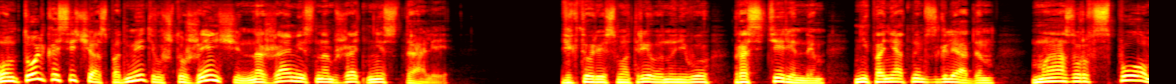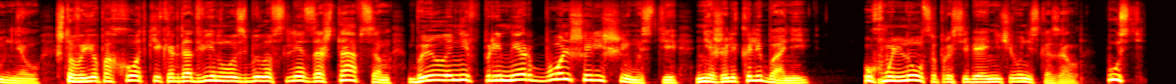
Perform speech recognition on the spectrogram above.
Он только сейчас подметил, что женщин ножами снабжать не стали. Виктория смотрела на него растерянным, непонятным взглядом — Мазур вспомнил, что в ее походке, когда двинулась было вслед за штабсом, было не в пример больше решимости, нежели колебаний. Ухмыльнулся про себя и ничего не сказал. Пусть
